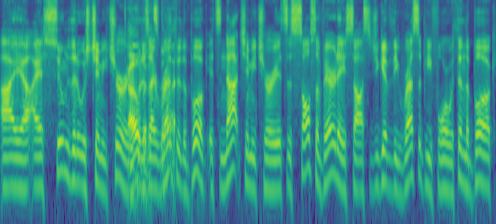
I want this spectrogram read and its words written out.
I uh, I assumed that it was chimichurri, Oh, but but as I read not. through the book, it's not chimichurri. It's the salsa verde sauce that you give the recipe for within the book.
